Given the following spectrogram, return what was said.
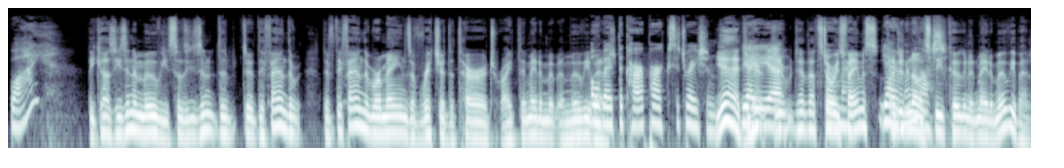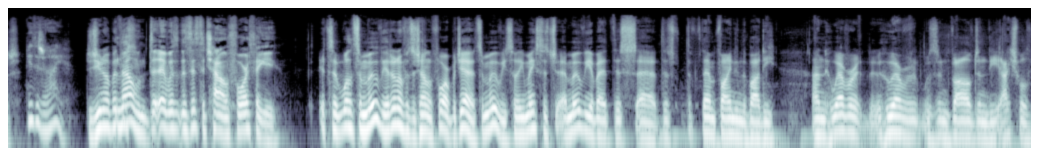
Why? because he's in a movie. So he's in the, the they found the they- they found the remains of Richard III. Right? They made a, a movie about, Oh, about it. the car park situation. yeah, did yeah, you hear, yeah. did you hear that story's remember- famous. Yeah, I I didn't remember know that. Steve Coogan had made a movie about it. Neither did I. Did you know about this? No, it was, is this the Channel 4 thingy? It's a well, it's a movie. I don't know if it's a Channel Four, but yeah, it's a movie. So he makes a, a movie about this, uh, this them finding the body, and whoever whoever was involved in the actual in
